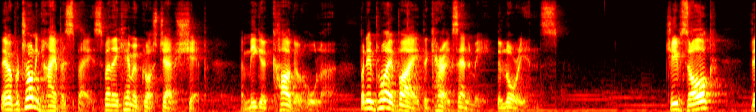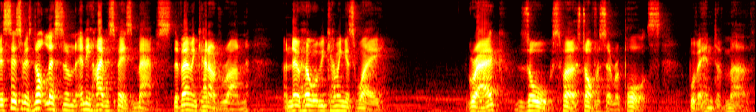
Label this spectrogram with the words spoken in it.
They were patrolling hyperspace when they came across Jav's ship, a meager cargo hauler, but employed by the Carrack's enemy, the Lorians. Chief Zorg, this system is not listed on any hyperspace maps. The vermin cannot run, and no help will be coming its way. Greg, Zorg's first officer, reports, with a hint of mirth.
